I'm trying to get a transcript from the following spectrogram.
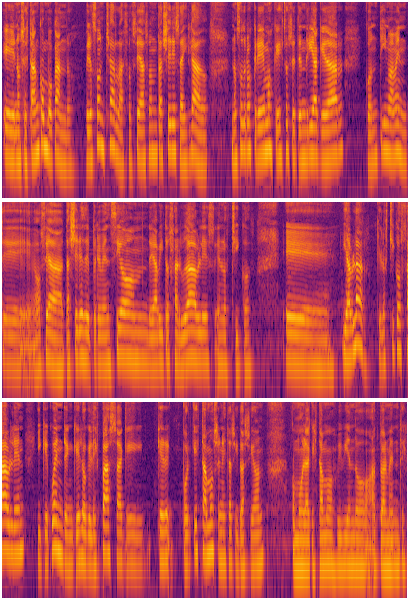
eh, nos están convocando pero son charlas, o sea, son talleres aislados. Nosotros creemos que esto se tendría que dar continuamente, o sea, talleres de prevención, de hábitos saludables en los chicos. Eh, y hablar, que los chicos hablen y que cuenten qué es lo que les pasa, que, por qué estamos en esta situación como la que estamos viviendo actualmente.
